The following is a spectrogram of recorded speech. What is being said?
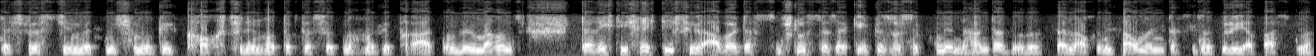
Das Würstchen wird nicht nur gekocht für den Hotdog, das wird nochmal gebraten. Und wir machen uns da richtig, richtig viel Arbeit, dass zum Schluss das Ergebnis, was der Kunde in der Hand hat oder dann auch im Daumen, dass das natürlich passt. Ne?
